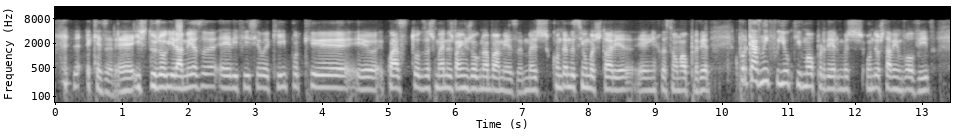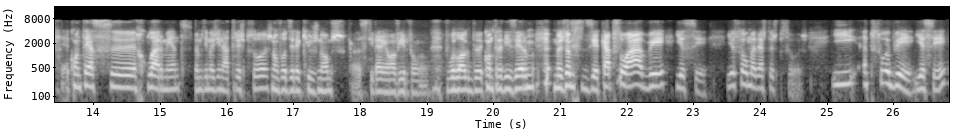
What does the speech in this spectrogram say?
Quer dizer, é, isto do jogo ir à mesa é difícil aqui porque eu, quase todas as semanas vai um jogo novo à mesa, mas contando assim uma história em relação ao mal perder, que por acaso nem fui eu que tive mal perder, mas onde eu estava envolvido, acontece regularmente. Vamos imaginar três pessoas, não vou dizer aqui os nomes, se estiverem a ouvir vão, vou logo contradizer-me, mas vamos dizer que há a pessoa A, a B e a C. E eu sou uma destas pessoas. E a pessoa B e a C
